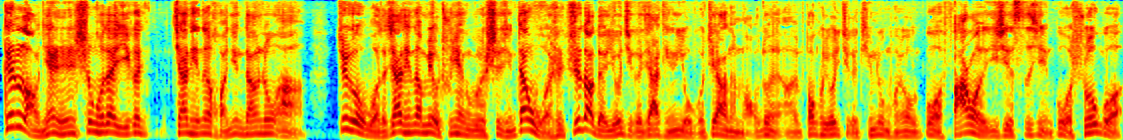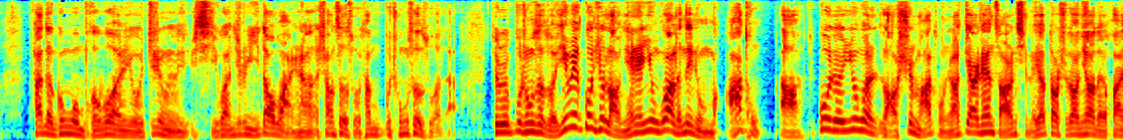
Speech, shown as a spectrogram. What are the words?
跟老年人生活在一个家庭的环境当中啊？这个我的家庭倒没有出现过事情，但我是知道的，有几个家庭有过这样的矛盾啊，包括有几个听众朋友给我发过一些私信，跟我说过，他的公公婆婆有这种习惯，就是一到晚上上厕所，他们不冲厕所的，就是不冲厕所，因为过去老年人用惯了那种马桶啊，过去用过老式马桶，然后第二天早上起来要倒屎倒尿的话，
